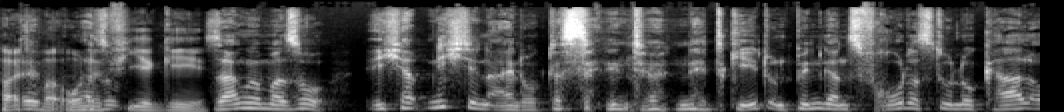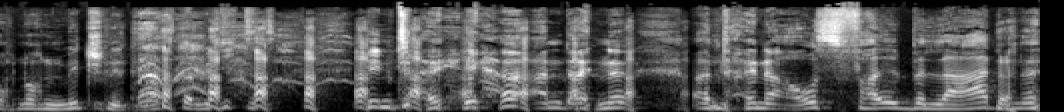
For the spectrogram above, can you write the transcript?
Heute mal ohne Also, 4G. Sagen wir mal so, ich habe nicht den Eindruck, dass dein Internet geht und bin ganz froh, dass du lokal auch noch einen Mitschnitt machst, damit ich das hinterher an deine, an deine ausfallbeladene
